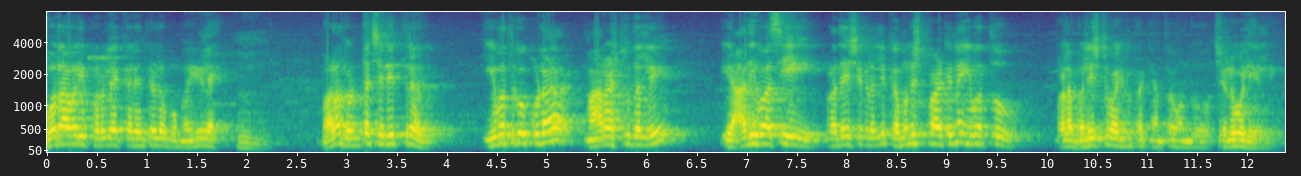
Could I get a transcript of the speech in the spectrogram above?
ಗೋದಾವರಿ ಅಂತ ಅಂತೇಳಿ ಒಬ್ಬ ಮಹಿಳೆ. ಬಹಳ ದೊಡ್ಡ ಚರಿತ್ರೆ ಅದು. ಇವತ್ತಿಗೂ ಕೂಡ ಮಹಾರಾಷ್ಟ್ರದಲ್ಲಿ ಈ ಆದಿವಾಸಿ ಪ್ರದೇಶಗಳಲ್ಲಿ ಕಮ್ಯುನಿಸ್ಟ್ ಪಾರ್ಟಿನೇ ಇವತ್ತು ಬಹಳ ಬಲಿಷ್ಠವಾಗಿರ್ತಕ್ಕಂಥ ಒಂದು ಚಳುವಳಿಯಲ್ಲಿ.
